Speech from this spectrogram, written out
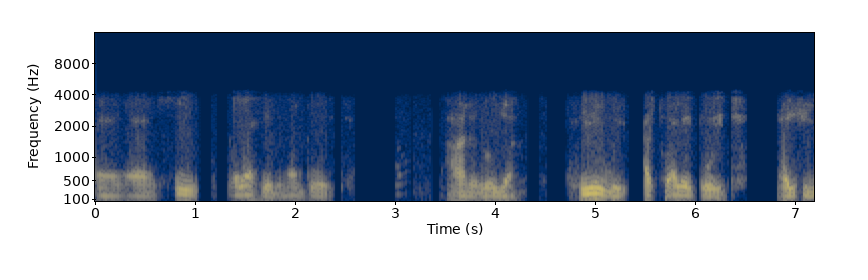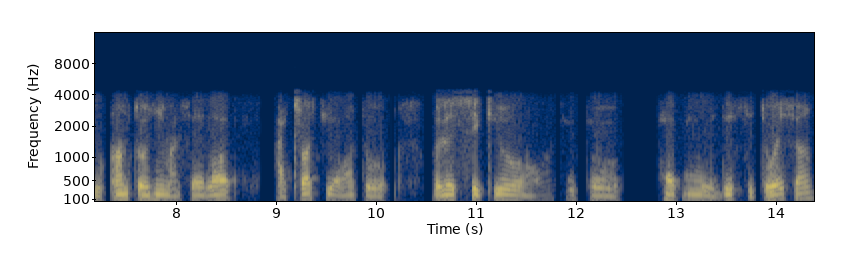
and uh, see whether He will not do it. Hallelujah. He will actually do it. As you come to Him and say, Lord, I trust you. I want to really seek you. I want you to help me with this situation.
